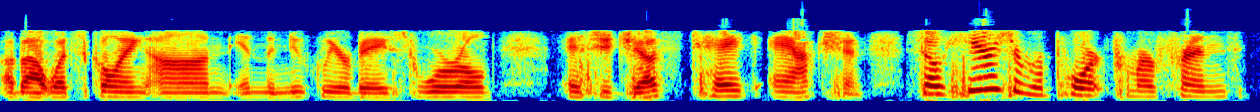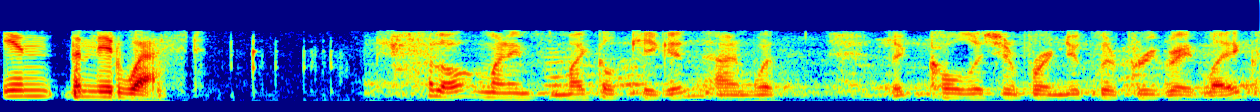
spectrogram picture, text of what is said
about what's going on in the nuclear based world is to just take action. So here's a report from our friends in the Midwest. Hello, my name is Michael Keegan. I'm with the Coalition for a Nuclear Free Great Lakes.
